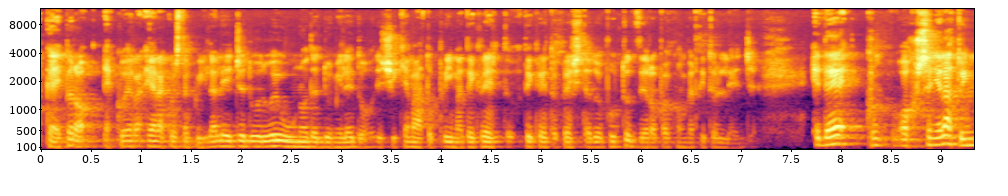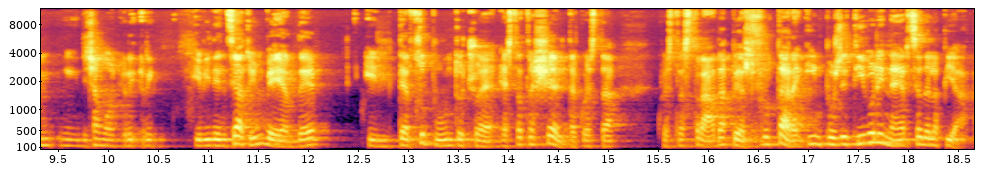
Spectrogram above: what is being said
Ok, però ecco, era, era, questa qui, la legge 221 del 2012, chiamato prima decreto, decreto crescita 2.0, poi convertito in legge. Ed è, ho segnalato, in, diciamo, evidenziato in verde il terzo punto, cioè è stata scelta questa questa strada per sfruttare in positivo l'inerzia della PA.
